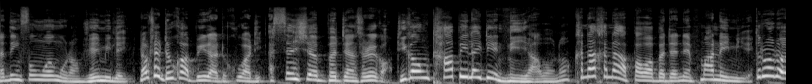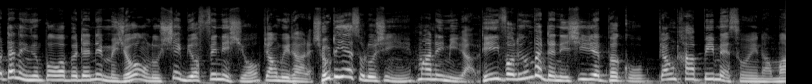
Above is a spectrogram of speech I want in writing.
Nothing Phone 1ကိုတော့ရွေးမိလိမ့်မယ်နောက်ထပ်ဒုက္ခပေးတာတစ်ခုကဒီ essential button ဆိုတဲ့ကောင်ဒီကောင်ထားပေးလိုက်တဲ့နေရာပေါ့နော်ခဏခဏ power button နဲ့မှားနှိမ့်မိတယ်သူတို့တော့အတက်နိုင်ဆုံး power button နဲ့မရောအောင်လို့ shape ရော finish ရောပြောင်းပေးထားတယ်ရုပ်တရက်ဆိုလို့ရှိရင်မှားနှိမ့်မိတာပဲဒီ volume button တွေရှိတဲ့ဘက်ကိုပြောင်းထားပေးမယ်ဆိုရင်တော့မှ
